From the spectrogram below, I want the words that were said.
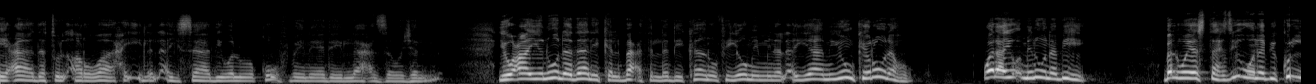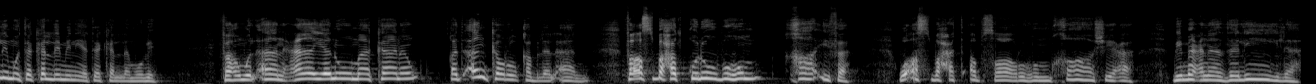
إعادة الأرواح إلى الأجساد والوقوف بين يدي الله عز وجل. يعاينون ذلك البعث الذي كانوا في يوم من الأيام ينكرونه ولا يؤمنون به. بل ويستهزئون بكل متكلم يتكلم به. فهم الآن عاينوا ما كانوا قد أنكروا قبل الآن. فأصبحت قلوبهم خائفة وأصبحت أبصارهم خاشعة بمعنى ذليلة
